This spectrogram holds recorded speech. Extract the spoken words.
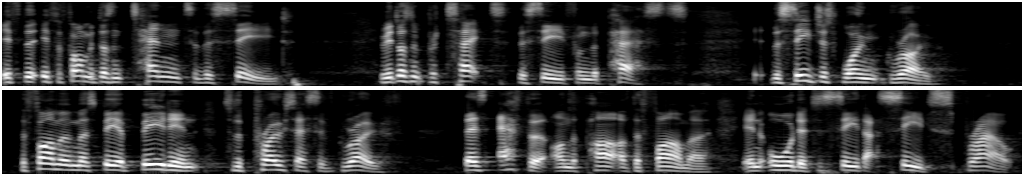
if the, if the farmer doesn't tend to the seed, if it doesn't protect the seed from the pests, the seed just won't grow. The farmer must be obedient to the process of growth. There's effort on the part of the farmer in order to see that seed sprout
